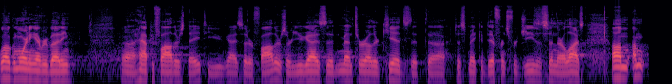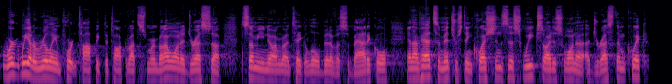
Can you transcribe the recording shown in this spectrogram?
Well, good morning, everybody. Uh, happy Father's Day to you guys that are fathers or you guys that mentor other kids that uh, just make a difference for Jesus in their lives. Um, we had a really important topic to talk about this morning, but I want to address uh, some of you know I'm going to take a little bit of a sabbatical. And I've had some interesting questions this week, so I just want to address them quick.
